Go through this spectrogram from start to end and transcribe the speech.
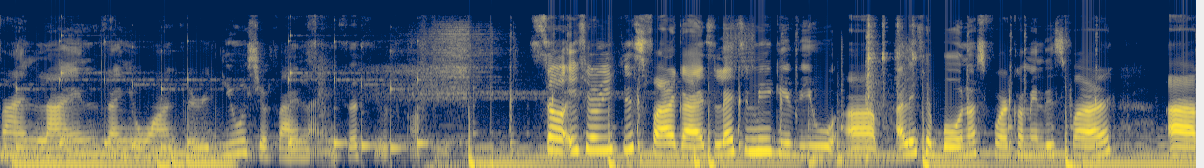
fine lines and you want to reduce your fine lines just use coffee. So if you reach this far guys let me give you uh, a little bonus for coming this far. A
